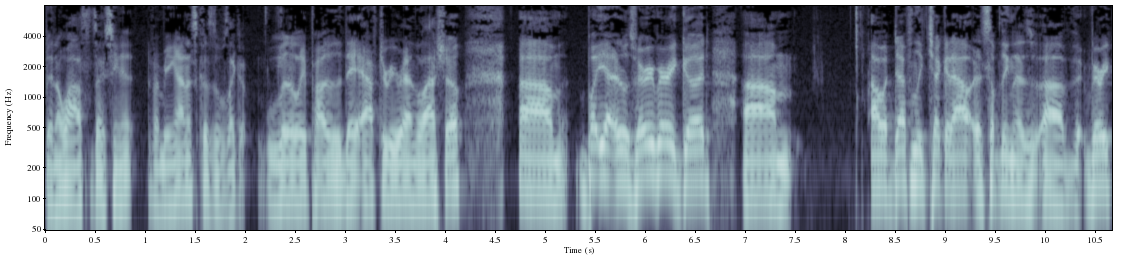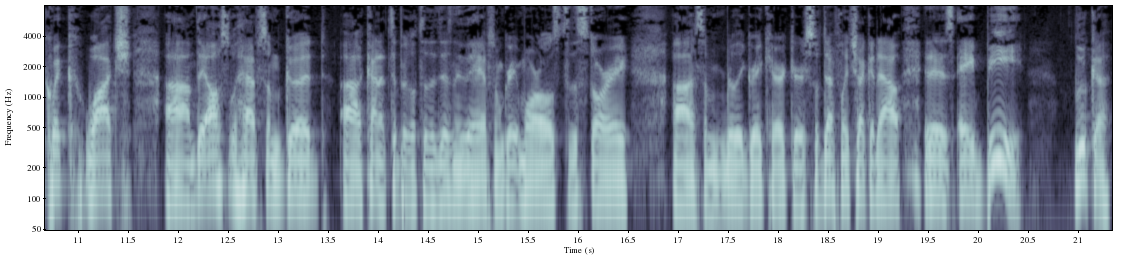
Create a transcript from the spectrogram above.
been a while since I've seen it, if I'm being honest, because it was like literally probably the day after we ran the last show. Um, but yeah, it was very, very good. Um, I would definitely check it out. It's something that's uh, very quick watch. Um, they also have some good, uh, kind of typical to the Disney. They have some great morals to the story, uh, some really great characters. So definitely check it out. It is a B. Luca,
